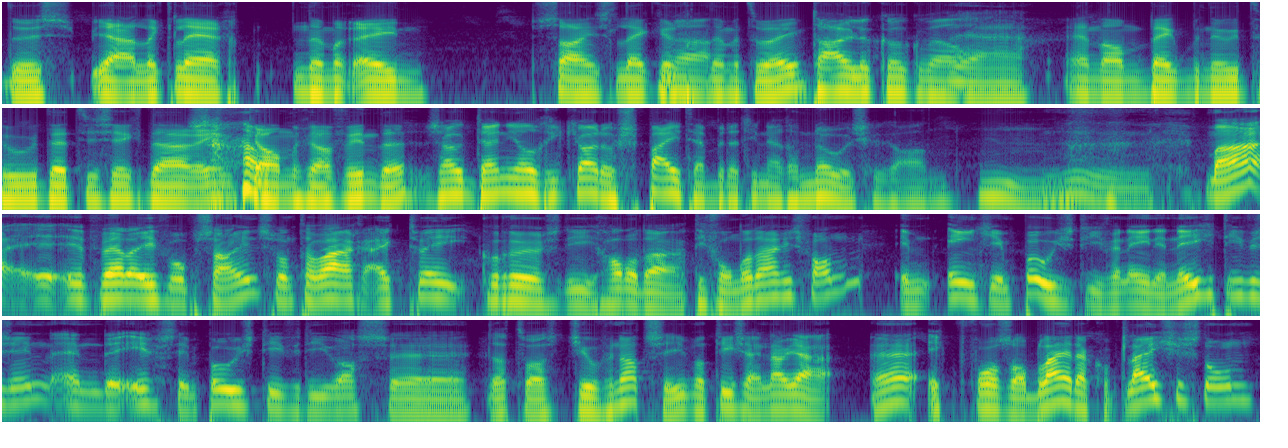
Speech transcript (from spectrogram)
Dus ja, Leclerc nummer 1. Sainz lekker Ja. nummer 2. Duidelijk ook wel. Ja. En dan ben ik benieuwd hoe dat hij zich daarin kan gaan vinden. Zou Daniel Ricciardo spijt hebben dat hij naar Renault is gegaan? Hmm. Hmm. Maar eh, wel even op Sainz, want er waren eigenlijk twee coureurs die, hadden daar, die vonden daar iets van. In, eentje in positieve en één in negatieve zin. En de eerste in positieve, die was, eh, dat was Giovinazzi. Want die zei, nou ja, hè, ik was al blij dat ik op het lijstje stond.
